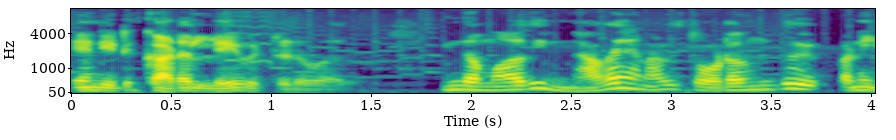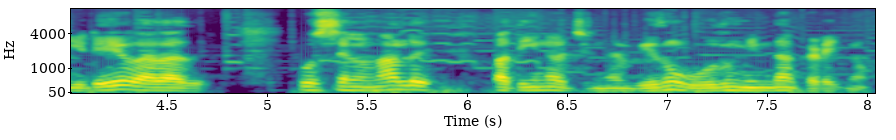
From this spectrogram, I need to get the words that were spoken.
வேண்டிட்டு கடல்லே விட்டுடுவார். இந்த மாதிரி நிறைய நாள் தொடர்ந்து பண்ணிக்கிட்டே வராது. ஒரு சில நாள் பார்த்தீங்கன்னா வச்சுக்கோங்க வெறும் ஒரு மீன் தான் கிடைக்கும்.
